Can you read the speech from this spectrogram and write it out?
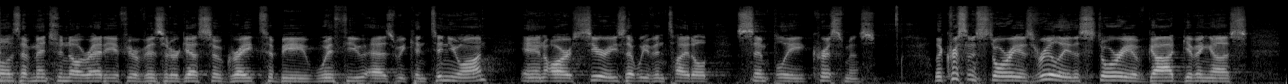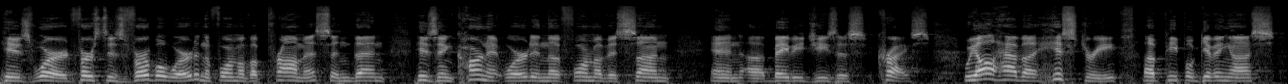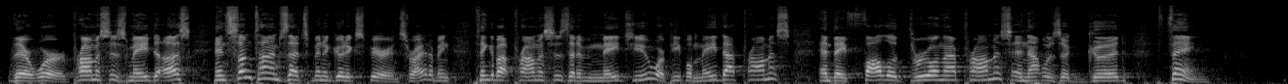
Well, as I've mentioned already, if you're a visitor guest, so great to be with you as we continue on in our series that we've entitled Simply Christmas. The Christmas story is really the story of God giving us His Word. First, His verbal Word in the form of a promise, and then His incarnate Word in the form of His Son and uh, baby Jesus Christ we all have a history of people giving us their word, promises made to us, and sometimes that's been a good experience, right? I mean, think about promises that have been made to you where people made that promise and they followed through on that promise, and that was a good thing.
